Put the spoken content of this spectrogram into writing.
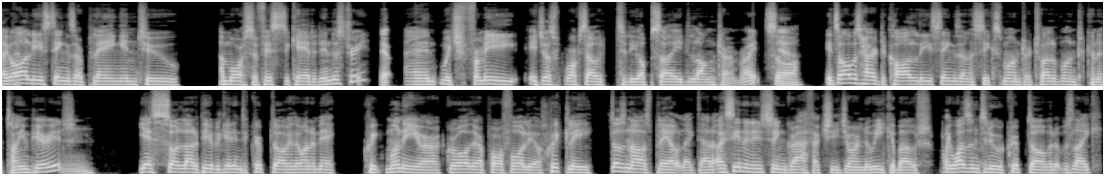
Like all these things are playing into a more sophisticated industry. Yep. And which for me, it just works out to the upside long term, right? So Yeah. it's always hard to call these things on a six month or 12 month kind of time period. Mm. Yes, so a lot of people get into crypto because they want to make quick money or grow their portfolio quickly. Doesn't always play out like that. I seen an interesting graph actually during the week about it wasn't to do with crypto, but it was like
